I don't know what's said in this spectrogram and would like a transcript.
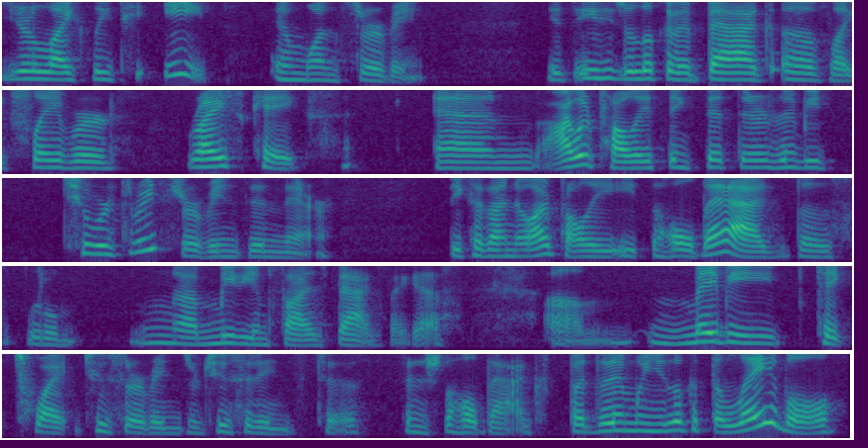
you're likely to eat in one serving. It's easy to look at a bag of like flavored rice cakes and I would probably think that there's maybe two or three servings in there because I know I'd probably eat the whole bag, those little uh, medium-sized bags, I guess. Um, maybe take twi- two servings or two sittings to finish the whole bag. But then when you look at the label,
